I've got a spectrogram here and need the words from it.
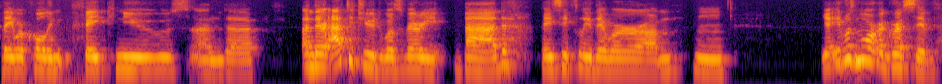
They were calling fake news and uh, and their attitude was very bad. Basically, they were um, hmm, yeah, it was more aggressive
